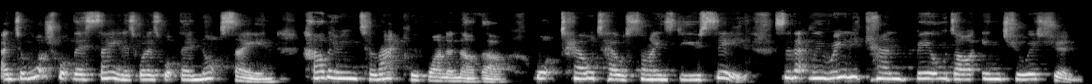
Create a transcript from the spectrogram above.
And to watch what they're saying as well as what they're not saying, how they interact with one another, what telltale signs do you see, so that we really can build our intuition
